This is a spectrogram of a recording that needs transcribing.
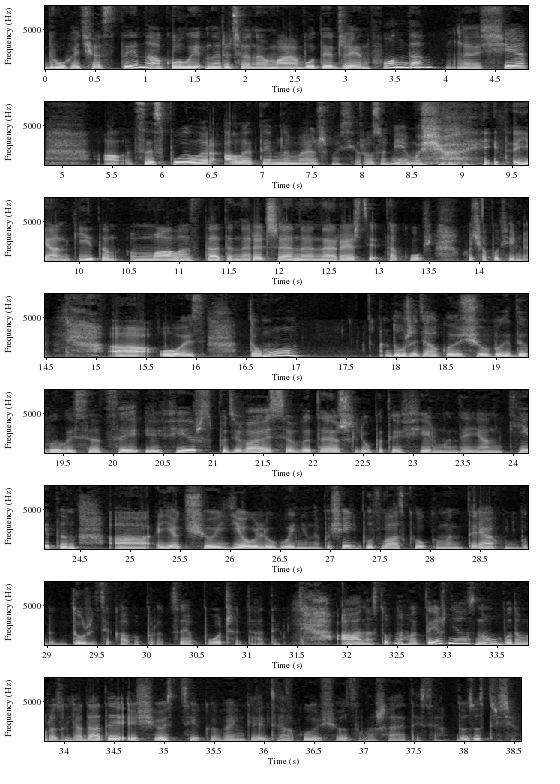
Друга частина, коли нареченою має бути Джейн Фонда. е, Ще це спойлер, але тим не менш ми всі розуміємо, що і Кітон мала стати нареченою нарешті також, хоча по фільмі. Ось тому. Дуже дякую, що ви дивилися цей ефір. Сподіваюся, ви теж любите фільми Даян Кітон. А якщо є улюблені, напишіть, будь ласка, у коментарях. Мені буде дуже цікаво про це почитати. А наступного тижня знову будемо розглядати щось цікавеньке. Дякую, що залишаєтеся. До зустрічі!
